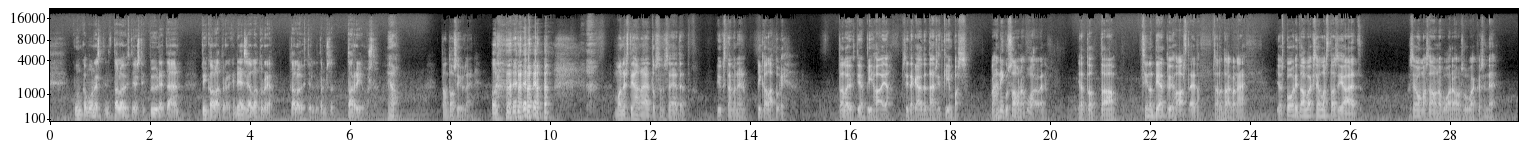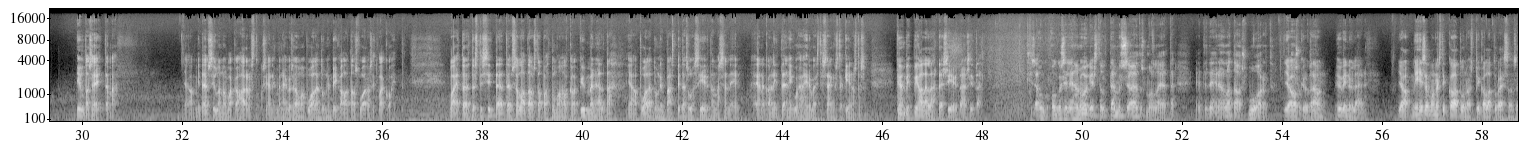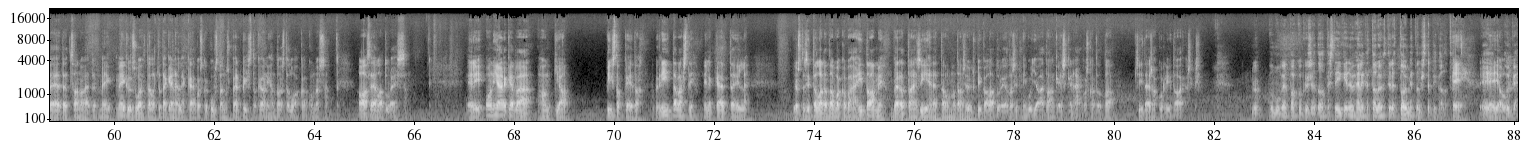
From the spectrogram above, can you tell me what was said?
kuinka monesti taloyhtiöistä pyydetään pikalaturia, eli DC-laturia taloyhtiöille niin tämmöistä tarjousta. Joo. Tämä on tosi yleinen. On. Monestihan ajatus on se, että yksi tämmöinen pikalaturi taloyhtiön pihaa ja sitä käytetään sitten kimpassa. Vähän niin kuin saunavuoroina. Ja tota, siinä on tiettyjä haasteita, sanotaanko näin. Jos pohditaan vaikka sellaista asiaa, että se oma saunavuoro osuu vaikka sinne ilta seitsemään. Ja mitä jos silloin on vaikka harrastuksia, niin meneekö se oma puolen tunnin pikalatausvuoro sitten vaikka ohitte? Vaihtoehtoisesti sitten, että jos se lataustapahtuma alkaa kymmeneltä ja puolen tunnin päästä pitäisi olla siirtämässä, niin ei ainakaan itseä niin kuin ihan hirveästi sängystä kiinnostaisi kömpi pihalle lähteä siirtämään sitä. Siis on, onko siellä ihan oikeasti ollut tämmöisiä ajatusmalleja, että, että tehdään latausvuorot? Joo, asukkaan? kyllä tämä on hyvin yleinen. Ja mihin se monesti kaatuu noissa pikalatureissa on se, että, että sanoo, että me ei, me ei kyllä suositella tätä kenellekään, koska kustannus per pistoke on ihan toista luokkaa kuin noissa AC-latureissa. Eli on järkevää hankkia pistokkeita riittävästi niille käyttäjille, josta sitten ladataan vaikka vähän hitaammin verrattain siihen, että hommataan se yksi pikalaturi, jota sitten niin jaetaan keskenään, koska tota, siitä ei saa kuin riita aikaiseksi. No, on mun vielä pakko kysyä, että olette sitten ikinä yhdellekään taloyhtiölle toimittanut sitä pikalaturia? Ei, ei, ei ollut. Okay.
